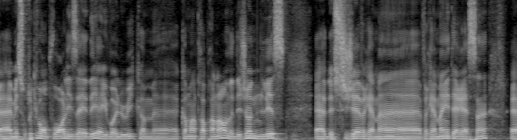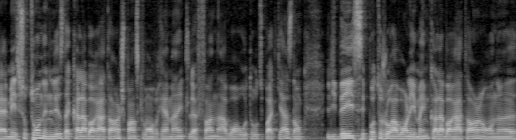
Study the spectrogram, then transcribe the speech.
euh, mais surtout qui vont pouvoir les aider à évoluer comme, euh, comme entrepreneurs. On a déjà une liste euh, de sujets vraiment, euh, vraiment intéressants, euh, mais surtout, on a une liste de collaborateurs, je pense, qui vont vraiment être le fun à avoir autour du podcast. Donc, l'idée, c'est pas toujours avoir les mêmes collaborateurs. On a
